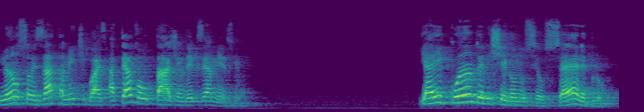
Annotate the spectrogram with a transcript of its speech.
não são exatamente iguais, até a voltagem deles é a mesma. E aí, quando eles chegam no seu cérebro,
